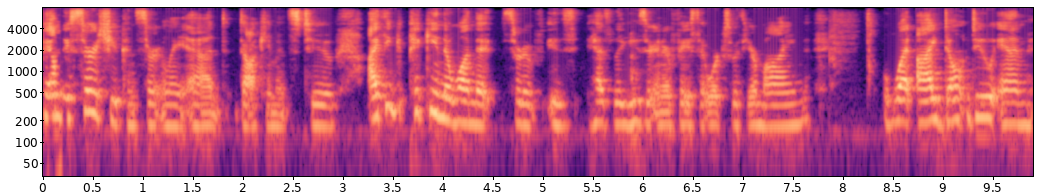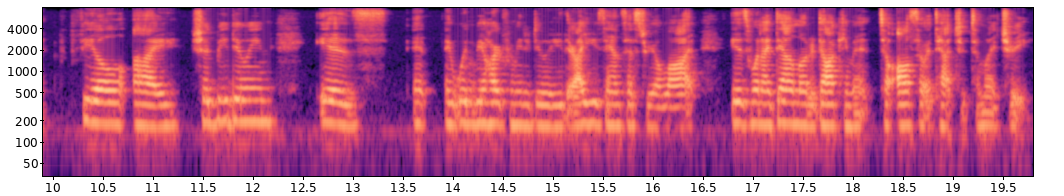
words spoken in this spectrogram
Okay. FamilySearch you can certainly add documents to i think picking the one that sort of is has the user interface that works with your mind what i don't do and feel i should be doing is it, it wouldn't be hard for me to do it either. I use Ancestry a lot, is when I download a document to also attach it to my tree.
